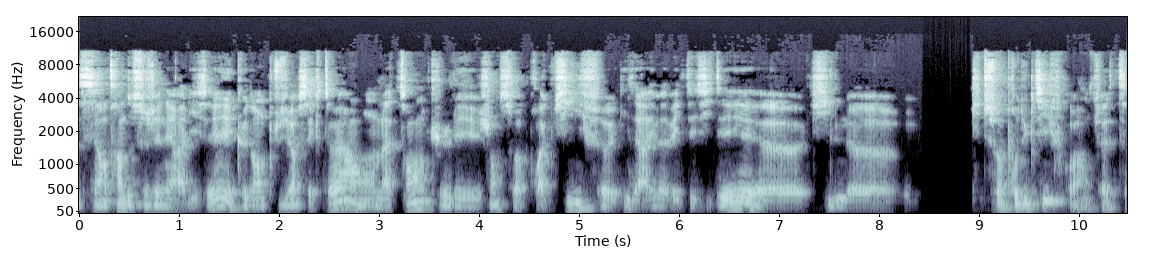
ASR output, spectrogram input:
c'est en train de se généraliser et que dans plusieurs secteurs, on attend que les gens soient proactifs, euh, qu'ils arrivent avec des idées, euh, qu'ils qu'il soit productif quoi en fait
